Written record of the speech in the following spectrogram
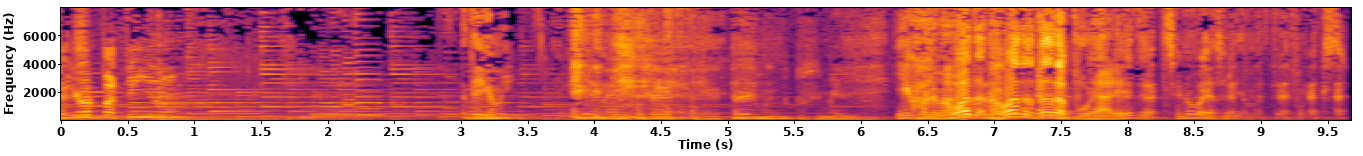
Señor Patiño, Dígame. tiene eh, tres minutos y medio. Híjole, me voy, a, me voy a tratar de apurar, ¿eh? Si no voy a hacer llamadas telefónicas.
